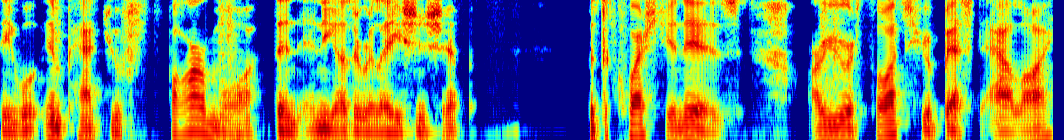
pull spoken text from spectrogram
They will impact you far more than any other relationship. But the question is are your thoughts your best ally,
